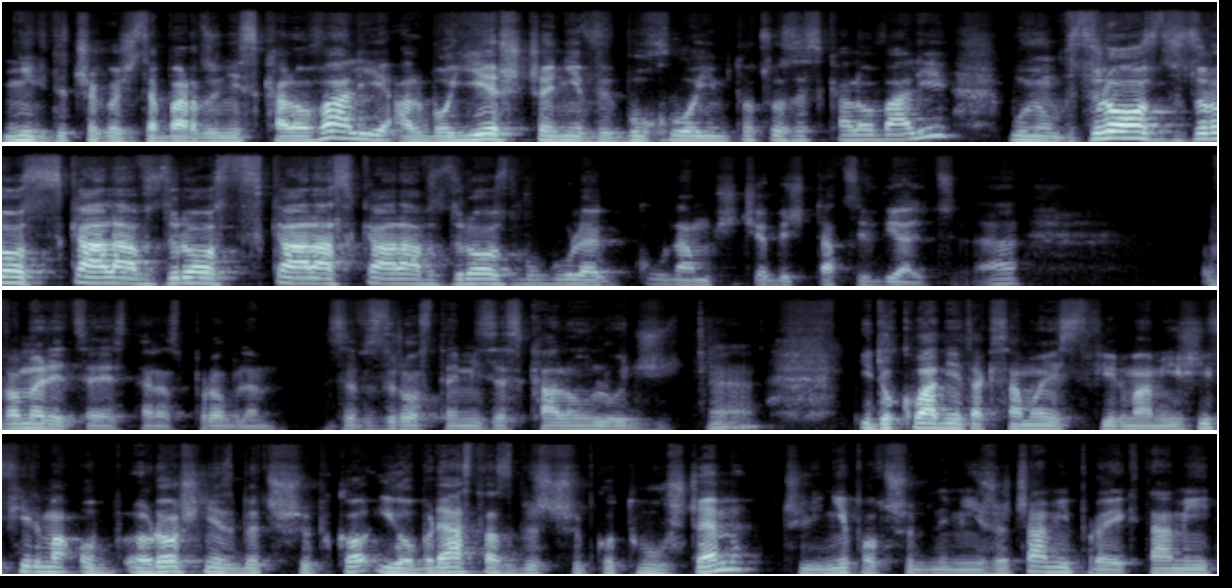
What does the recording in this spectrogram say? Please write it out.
nigdy czegoś za bardzo nie skalowali, albo jeszcze nie wybuchło im to, co zeskalowali. Mówią wzrost, wzrost, skala, wzrost, skala, skala, wzrost, w ogóle kurna, musicie być tacy wielcy. Nie? W Ameryce jest teraz problem ze wzrostem i ze skalą ludzi. Nie? I dokładnie tak samo jest z firmami. Jeśli firma rośnie zbyt szybko i obrasta zbyt szybko tłuszczem, czyli niepotrzebnymi rzeczami, projektami,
